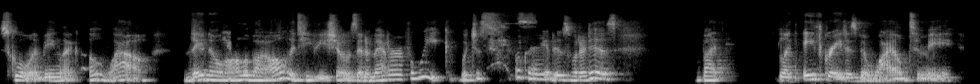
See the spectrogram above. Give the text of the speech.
school and being like, "Oh wow, they know all about all the TV shows in a matter of a week," which is okay, it is what it is. But like 8th grade has been wild to me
